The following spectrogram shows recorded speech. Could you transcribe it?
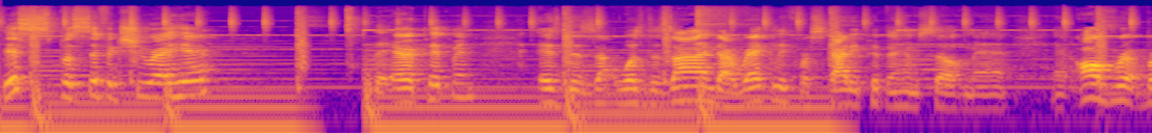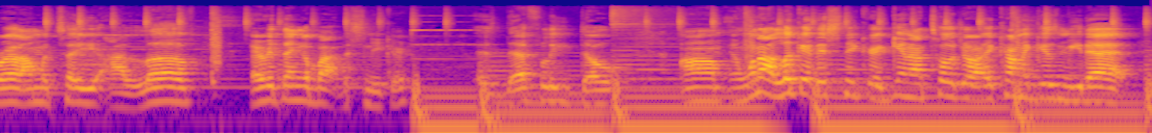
this specific shoe right here, the Air Pippen, is desi was designed directly for Scottie Pippen himself, man. And off rip, bro, I'm gonna tell you, I love everything about the sneaker. It's definitely dope. Um, and when I look at this sneaker again, I told y'all it kind of gives me that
